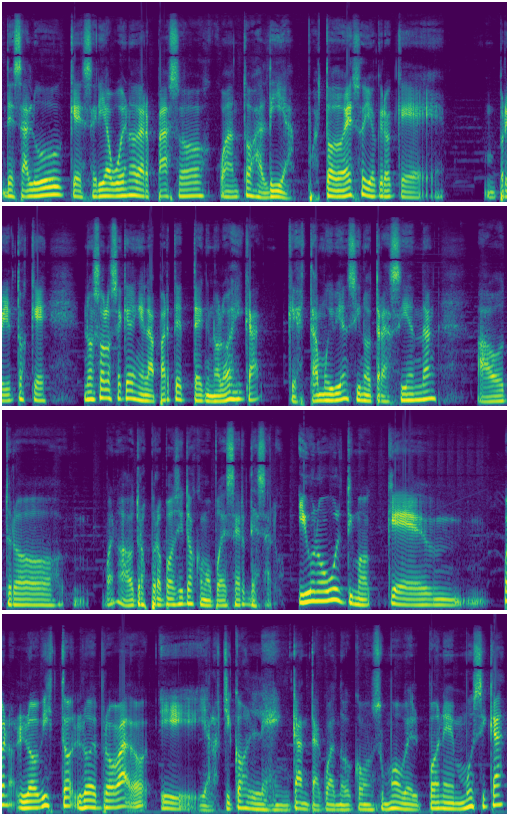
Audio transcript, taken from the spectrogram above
de salud que sería bueno dar pasos cuántos al día? Pues todo eso yo creo que proyectos que no solo se queden en la parte tecnológica, que está muy bien, sino trasciendan a otros, bueno, a otros propósitos como puede ser de salud. Y uno último que, mm, bueno, lo he visto, lo he probado y, a los chicos les encanta cuando con su móvil ponen música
